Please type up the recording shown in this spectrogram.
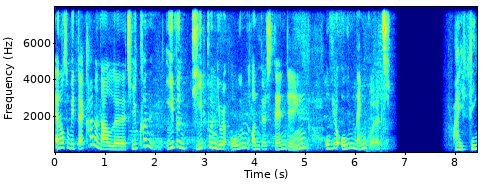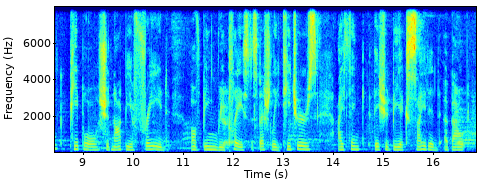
And also with that kind of knowledge, you can even deepen your own understanding of your own language. I think people should not be afraid of being replaced, especially teachers. I think they should be excited about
